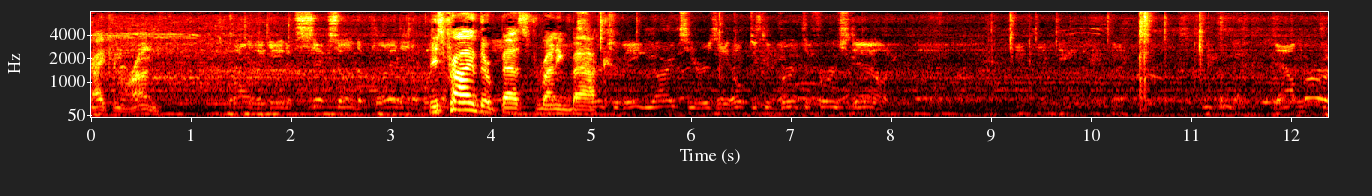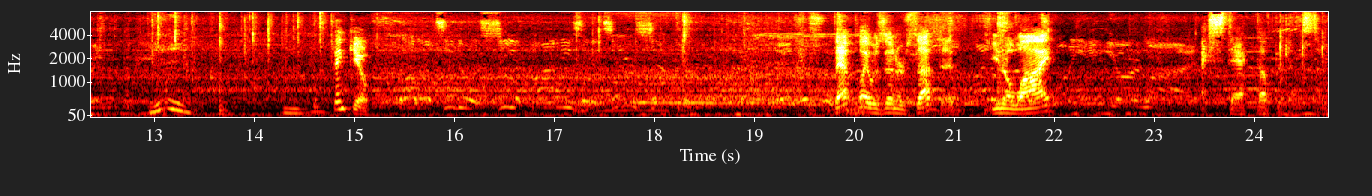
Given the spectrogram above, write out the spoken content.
I can run. Call it a gain of six on the play. That'll bring He's probably their best running back. Search of eight yards here as they hope to convert the first down. Thank you. That's into a sea of bodies and it's intercepted. That play was intercepted. You know why? 28-yard line. I stacked up against him.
